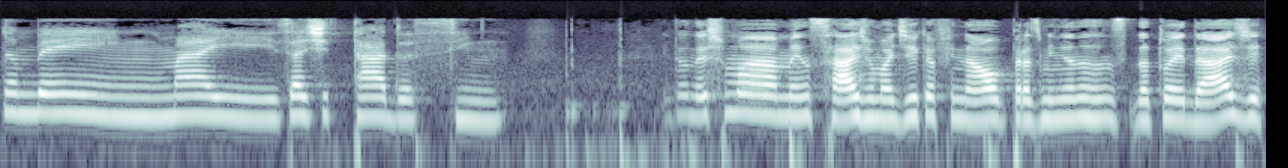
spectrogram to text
também mais agitado assim. Então deixa uma mensagem, uma dica final para as meninas da tua idade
